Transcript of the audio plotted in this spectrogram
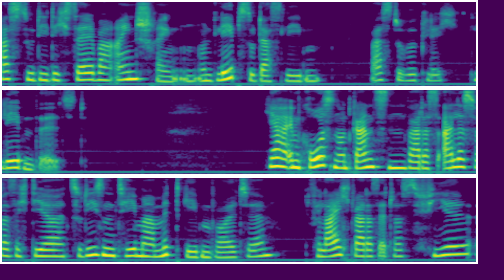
Hast du die dich selber einschränken und lebst du das Leben, was du wirklich leben willst? Ja, im Großen und Ganzen war das alles, was ich dir zu diesem Thema mitgeben wollte. Vielleicht war das etwas viel,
